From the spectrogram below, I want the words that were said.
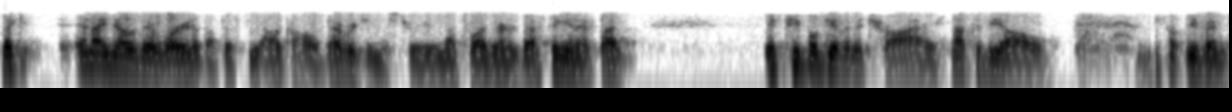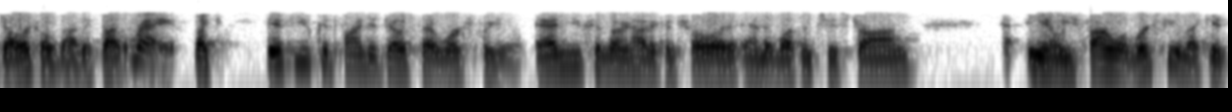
like, and I know they're worried about this, the alcohol beverage industry, and that's why they're investing in it. But if people give it a try, not to be all you know, evangelical about it, but right. like if you could find a dose that worked for you and you could learn how to control it and it wasn't too strong, you know, you found what worked for you. Like it,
